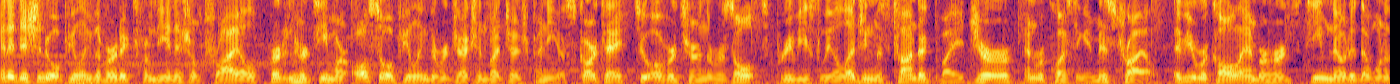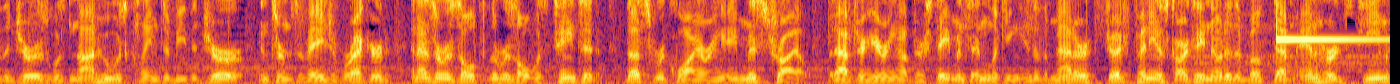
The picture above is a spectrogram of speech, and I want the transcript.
In addition to appealing the verdict from the initial trial, Heard and her team are also appealing the rejection by Judge Penney Azcarate to overturn the result, previously alleging misconduct by a juror and requesting a mistrial. If you recall, Amber Heard's team noted that one of the jurors was not who was claimed to be the juror in terms of age of record, and as a result, the result was tainted, thus requiring a mistrial. But after hearing out their statements and looking into the matter, Judge Penney Azcarate noted that both Depp and Heard's team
